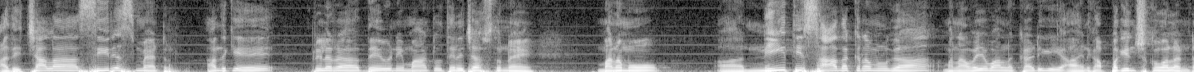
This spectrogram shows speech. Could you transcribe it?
అది చాలా సీరియస్ మ్యాటర్. అందుకే పిల్లల దేవుని మాటలు తెలియచేస్తున్నాయి. మనము నీతి సాధకరముగా మన అవయవాలను కడిగి ఆయనకు అప్పగించుకోవాలంట.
